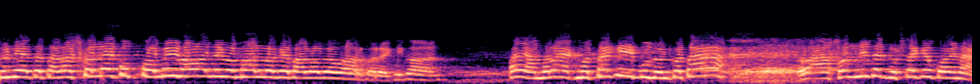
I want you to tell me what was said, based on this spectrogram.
দুনিয়াতে করলে খুব কমই মার লোকে ভালো ব্যবহার করে, কি আমরা একমত থাকি বুঝুন কথা। আসল নিজের দোষটা কেউ কয় না।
